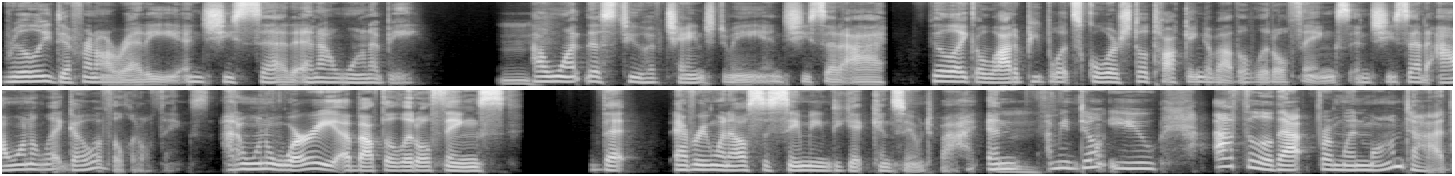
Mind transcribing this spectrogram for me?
really different already. And she said, and I want to be. Mm. I want this to have changed me. And she said, I feel like a lot of people at school are still talking about the little things. And she said, I want to let go of the little things. I don't want to worry about the little things that everyone else is seeming to get consumed by. And mm. I mean, don't you? I feel that from when mom died.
